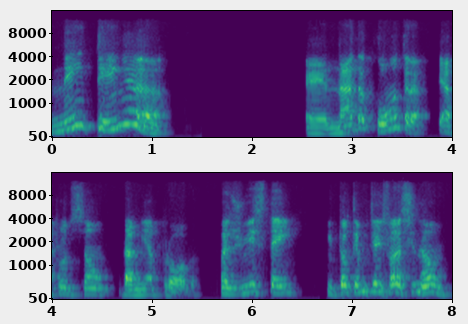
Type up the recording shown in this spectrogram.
nem tenha é, nada contra a produção da minha prova, mas o juiz tem. Então, tem muita gente que fala assim, não,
